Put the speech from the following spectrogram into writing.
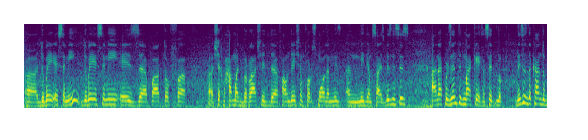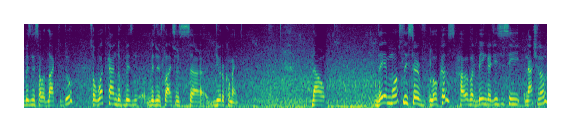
uh, Dubai SME. Dubai SME is uh, part of uh, Sheikh Mohammed bin Rashid uh, Foundation for Small and, Medium-Sized Businesses. And I presented my case. I said, look, this is the kind of business I would like to do. So what kind of business, license uh, do you recommend? Now, they mostly serve locals. However, being a GCC national,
